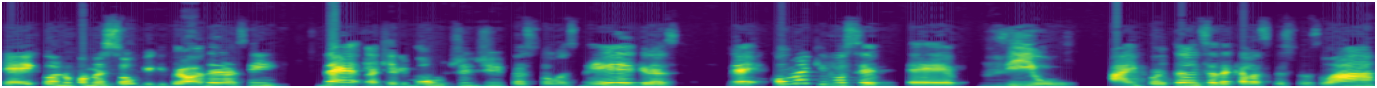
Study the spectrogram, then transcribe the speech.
E aí, quando começou o Big Brother, assim, né, aquele monte de pessoas negras, né? Como é que você é, viu a importância daquelas pessoas lá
